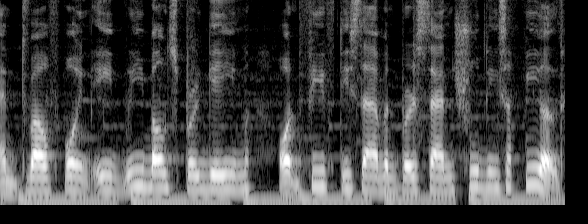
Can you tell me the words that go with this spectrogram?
and 12.8 rebounds per game on 57% shooting sa field.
